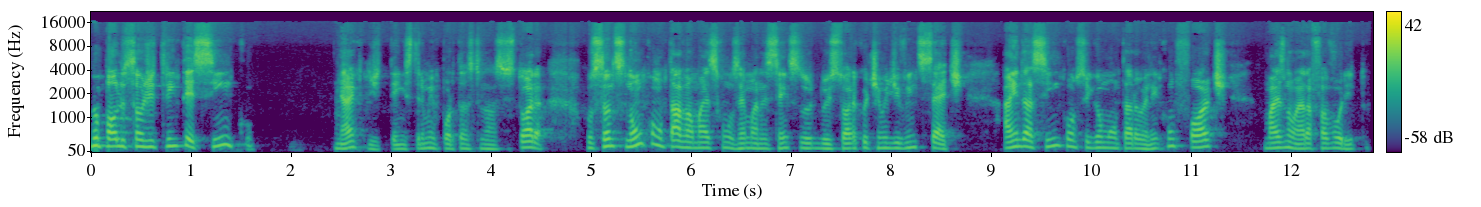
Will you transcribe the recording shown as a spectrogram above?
No Paulistão de 35, né, que tem extrema importância na nossa história, o Santos não contava mais com os remanescentes do, do histórico time de 27. Ainda assim, conseguiu montar um elenco forte, mas não era favorito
